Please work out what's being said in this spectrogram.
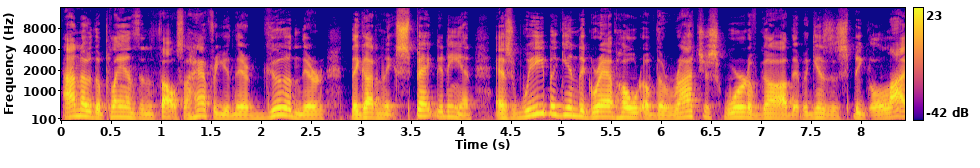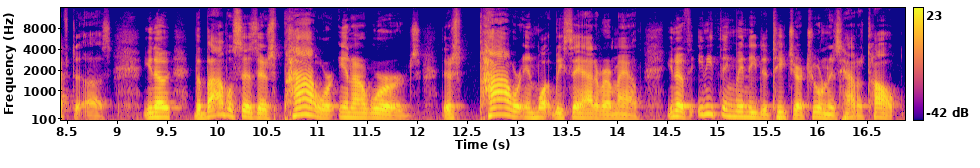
I know the plans and the thoughts I have for you, and they're good and they're they got an expected end. As we begin to grab hold of the righteous word of God that begins to speak life to us, you know, the Bible says there's power in our words. There's power in what we say out of our mouth. You know, if anything we need to teach our children is how to talk.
